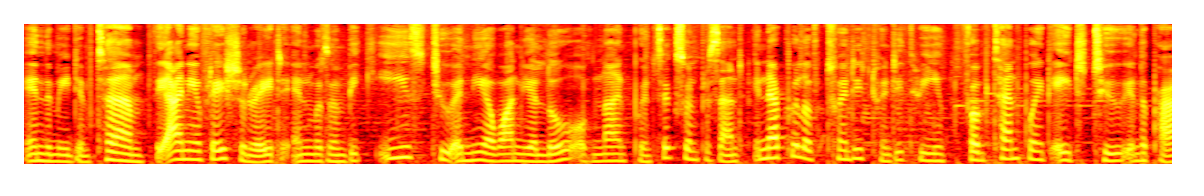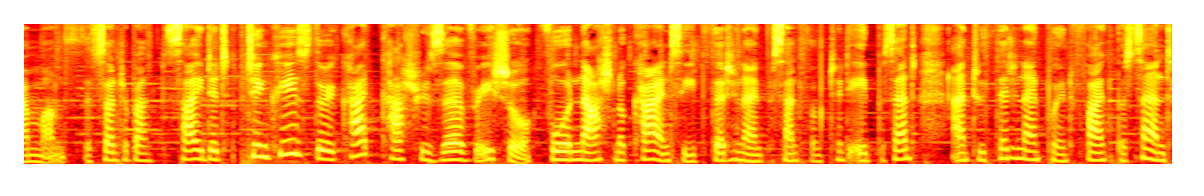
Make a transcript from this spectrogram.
in the medium term. The annual inflation rate in Mozambique eased to a near one year low of 9.61% in April of 2020 from 10.82 in the prior month. The central bank decided to increase the required cash reserve ratio for national currency to 39% from 28% and to 39.5%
